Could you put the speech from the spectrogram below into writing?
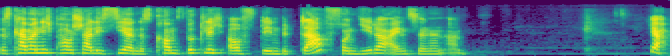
Das kann man nicht pauschalisieren. Das kommt wirklich auf den Bedarf von jeder Einzelnen an. Ja.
